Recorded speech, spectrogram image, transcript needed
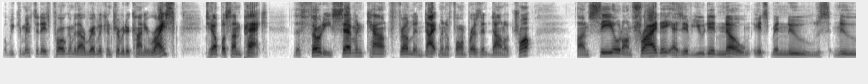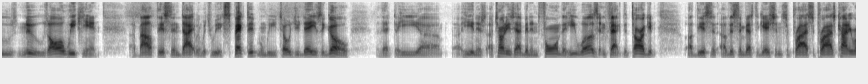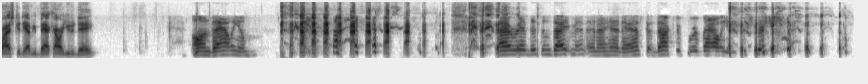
But we commence today's program with our regular contributor, Connie Rice, to help us unpack the 37 count federal indictment of former President Donald Trump, unsealed on Friday. As if you didn't know, it's been news, news, news all weekend about this indictment, which we expected when we told you days ago that he uh, uh, he and his attorneys had been informed that he was, in fact, the target of this of this investigation. Surprise, surprise. Connie Rice, good to have you back. How are you today? On Valium. I read this indictment and I had to ask a doctor for a Valium prescription.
